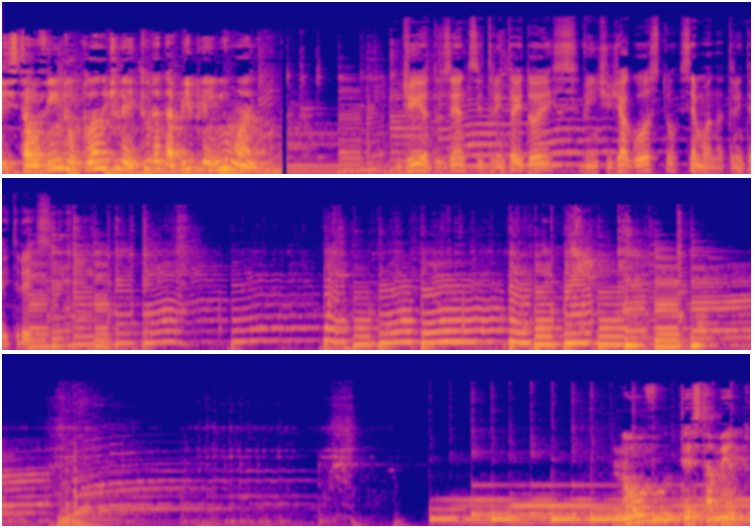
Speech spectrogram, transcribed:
está ouvindo o plano de leitura da Bíblia em um ano. Dia 232, 20 de agosto, semana 33. Novo Testamento.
